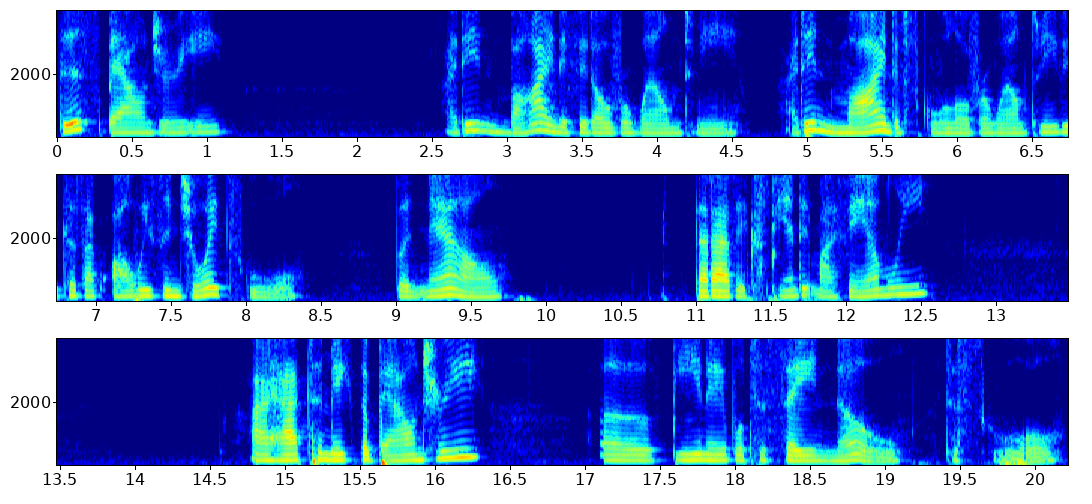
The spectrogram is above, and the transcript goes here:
This boundary I didn't mind if it overwhelmed me. I didn't mind if school overwhelmed me because I've always enjoyed school. But now that I've expanded my family, I had to make the boundary of being able to say no to school.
